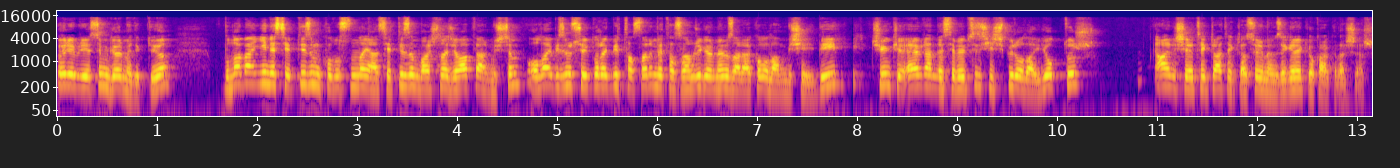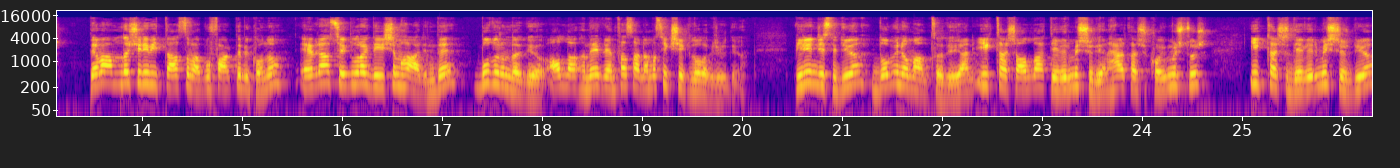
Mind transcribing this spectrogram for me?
Öyle bir resim görmedik diyor. Buna ben yine septizm konusunda yani septizm başına cevap vermiştim. Olay bizim sürekli olarak bir tasarım ve tasarımcı görmemiz alakalı olan bir şey değil. Çünkü evrende sebepsiz hiçbir olay yoktur. Aynı şeyi tekrar tekrar söylememize gerek yok arkadaşlar. Devamında şöyle bir iddiası var. Bu farklı bir konu. Evren sürekli olarak değişim halinde. Bu durumda diyor Allah'ın evren tasarlaması iki şekilde olabilir diyor. Birincisi diyor domino mantığı diyor. Yani ilk taşı Allah devirmiştir diyor. Yani her taşı koymuştur. İlk taşı devirmiştir diyor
